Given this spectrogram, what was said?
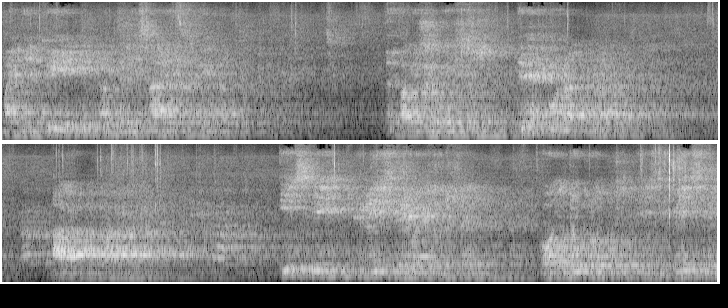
Maitil как-то не знает, порой живущий. Дверь аккуратно. Ага. Истинный мистер Он думал, истинный мистер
